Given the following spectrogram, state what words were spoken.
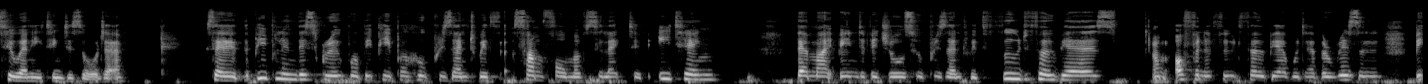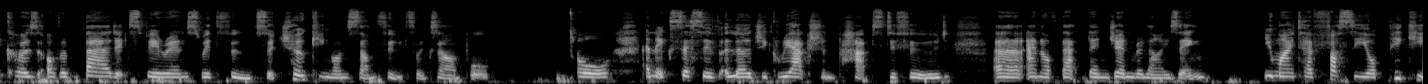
to an eating disorder. So, the people in this group will be people who present with some form of selective eating. There might be individuals who present with food phobias, um, often a food phobia would have arisen because of a bad experience with food, so choking on some food, for example, or an excessive allergic reaction perhaps to food, uh, and of that then generalizing. You might have fussy or picky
